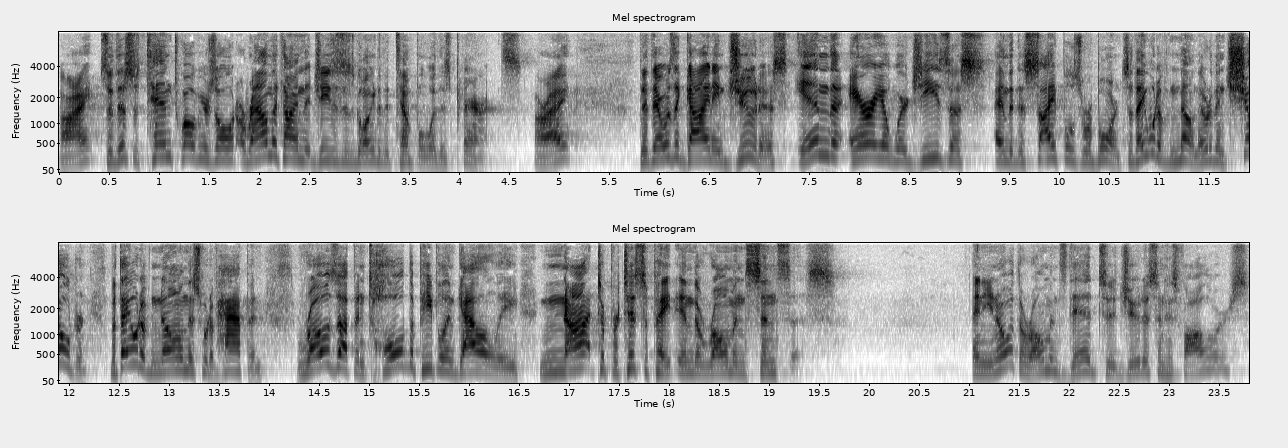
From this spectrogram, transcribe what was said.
All right? So, this is 10, 12 years old, around the time that Jesus is going to the temple with his parents. All right? That there was a guy named Judas in the area where Jesus and the disciples were born. So, they would have known, they would have been children, but they would have known this would have happened. Rose up and told the people in Galilee not to participate in the Roman census. And you know what the Romans did to Judas and his followers?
